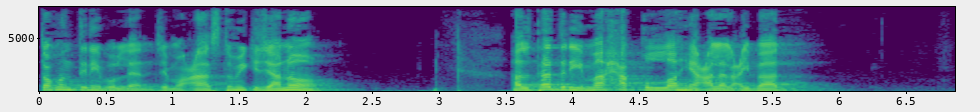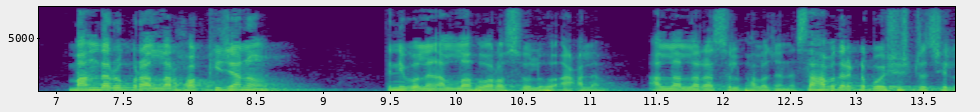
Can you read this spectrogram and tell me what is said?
তখন তিনি বললেন যে মহাজ তুমি কি জানো? হালতাদরি মা হাকুল্লাহ আলাল আইবাদ বান্দার উপর আল্লাহর হক কি জানো? তিনি বললেন, আল্লাহ রসুল আলাম। আল্লাহ আল্লাহ রাসুল ভালো জানে। সাহাবাদের একটা বৈশিষ্ট্য ছিল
